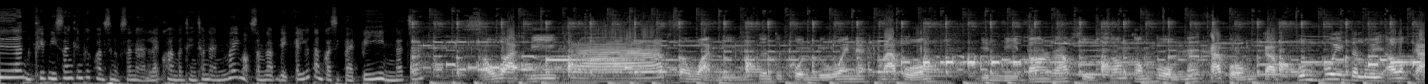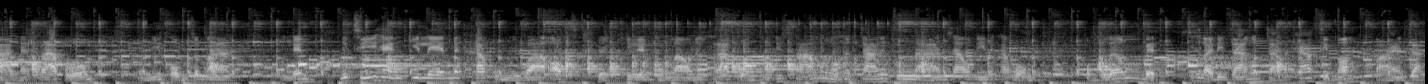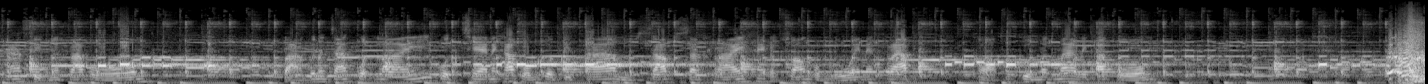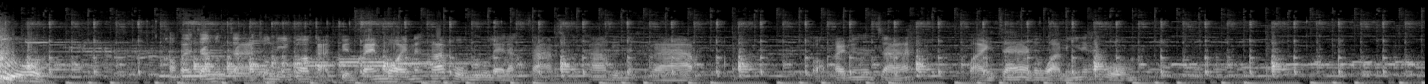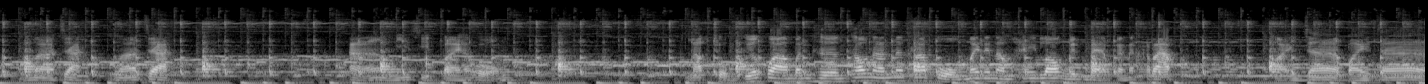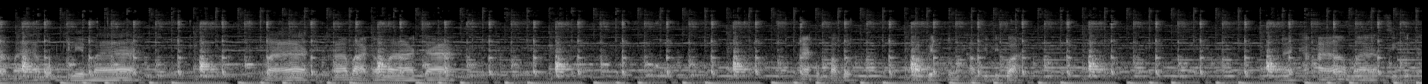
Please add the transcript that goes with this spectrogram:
ตือน คลิปนี้สร้างขึ้นเพื่อความสนุกสนานและความบันเทิงเท่านั้น ไม่เหมาะสำหรับเด็กอายุต่ำกว่า 18 ปีนะจ๊ะ สวัสดีครับ สวัสดีเพื่อนทุกคนด้วยนะครับผม ยินดีต้อนรับสู่ช่องของผมนะครับผมกับปุ้มปุ้ยตะลุยอวกาศนะครับผม วันนี้ผมจะมาเล่นวิถีแห่งกิเลนนะครับผมหรือว่าออฟเดอะกิเลนของเรานะครับผมทุนที่สามหมื่นนะจ๊ะในทุนหนาเช้านี้นะครับผม ผมจะเริ่มเบ็ด เท่าไหร่ดีจ้าก็จากห้าสิบเนาะไปจากห้าสิบนะครับผมฝากด้วยนจ๊ะกดไลค์กดแชร์นะครับ ผมกดติดตามซับสไคร b e ให้กับช่องผมด้วยนะครับ ขอบพระคุณมากๆเลยครับผมขอไปจ้ามึงจ๋าช่วงนี้ก็อากาศเปลี่ยนแปลงบ่อยนะครับ ผมดูแลรักษาสุขภาพด้วยนะครับขอไปด้วยนะจ๊ะไปจ้าจังหวะนี้นะครับผม มาจ้ะ มาจ้ะ อ้าวมีสิทธิ์ไปครับผม รับชมเพื่อความบันเทิงเท่านั้นนะครับผมไม่แนะนำให้ลอกเป็นแบบกันนะครับ ไปจ้า ไปจ้า มาครับผมเรียนมา มา15บาทเข้ามาจ้าให้ผมปรับเป็นปรับเป็นตรงทำสิดีกว่านะครับอ้าวมา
